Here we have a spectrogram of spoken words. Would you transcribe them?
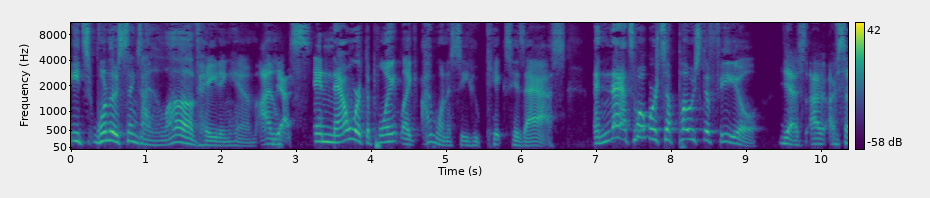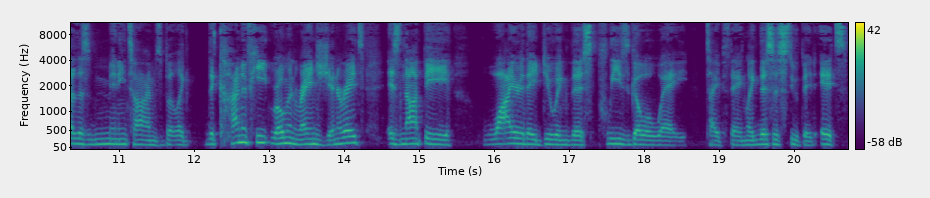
it's one of those things I love hating him. I yes. And now we're at the point like I want to see who kicks his ass. And that's what we're supposed to feel. Yes, I, have said this many times, but like the kind of heat Roman Reigns generates is not the why are they doing this? Please go away type thing. Like this is stupid. It's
